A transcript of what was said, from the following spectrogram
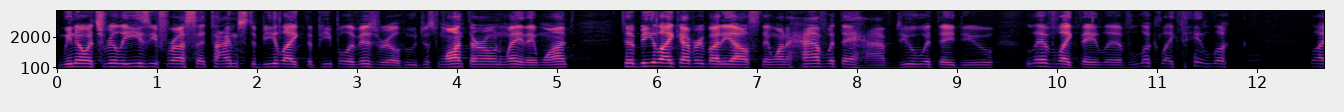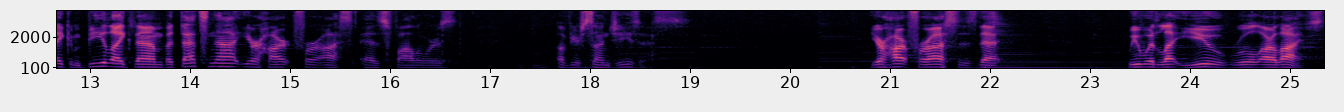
We know it's really easy for us at times to be like the people of Israel who just want their own way. They want to be like everybody else. They want to have what they have, do what they do, live like they live, look like they look like, and be like them. But that's not your heart for us as followers of your Son Jesus. Your heart for us is that we would let you rule our lives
